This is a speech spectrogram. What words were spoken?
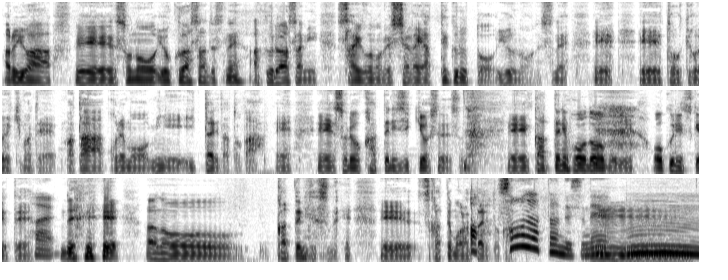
あるいは、えーその翌朝ですね、明くる朝に最後の列車がやってくるというのをですね、えー東京駅までまたこれも見に行ったりだとか、えーそれを勝手に実況してですね、えー勝手に報道部に送りつけて、はいで、あのー勝手にですね、えー使ってもらったりとか。そうだったんですね。ううんん。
